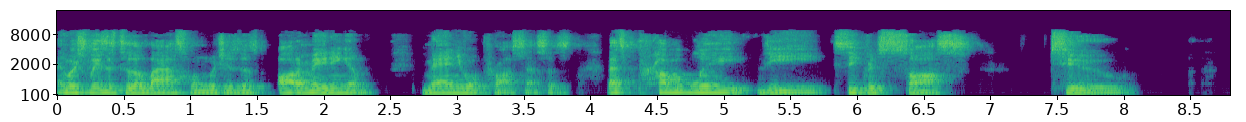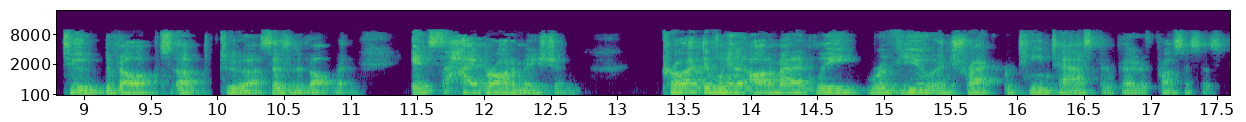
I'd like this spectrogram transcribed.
And which leads us to the last one, which is this automating of manual processes. That's probably the secret sauce to to develop uh, to uh, development. It's hyper automation. Proactively and automatically review and track routine tasks and repetitive processes.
